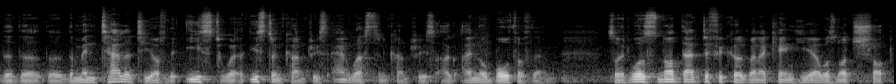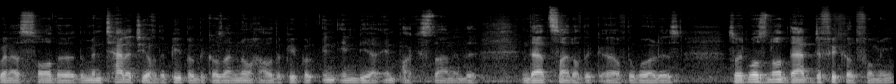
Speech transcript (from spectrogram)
the, the, the, the mentality of the East Eastern countries and Western countries. I, I know both of them. So it was not that difficult when I came here. I was not shocked when I saw the, the mentality of the people because I know how the people in India, in Pakistan, in, the, in that side of the, of the world is. So it was not that difficult for me.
